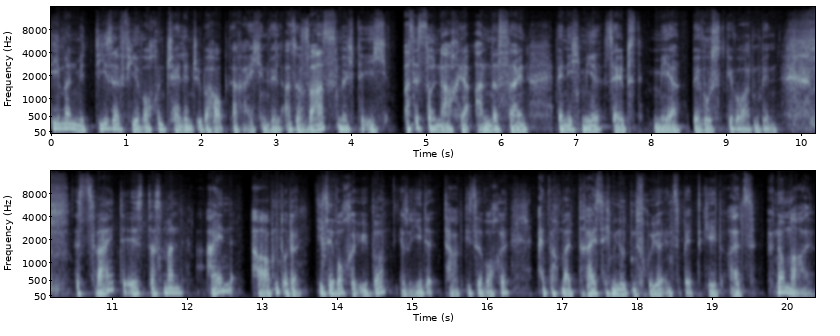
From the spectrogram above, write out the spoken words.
die man mit dieser vier Wochen Challenge überhaupt erreichen will. Also was möchte ich, was es soll nachher anders sein, wenn ich mir selbst mehr bewusst geworden bin. Das zweite ist, dass man ein Abend oder diese Woche über, also jeder Tag dieser Woche, einfach mal 30 Minuten früher ins Bett geht als normal.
